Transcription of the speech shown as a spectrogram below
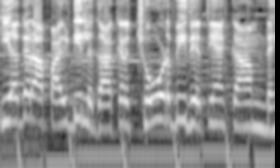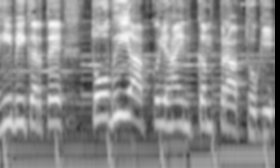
कि अगर आप आईडी लगाकर छोड़ भी देते हैं, काम नहीं भी करते तो भी आपको यहाँ इनकम प्राप्त होगी।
